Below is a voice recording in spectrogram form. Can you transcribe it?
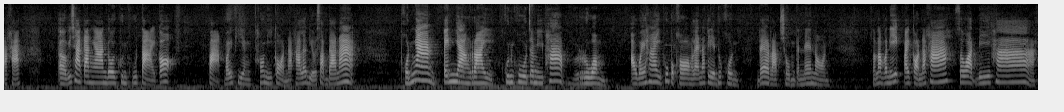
นะคะวิชาการงานโดยคุณครูต่ายก็ฝากไว้เพียงเท่านี้ก่อนนะคะ แล้วเดี๋ยวสัปดาห์หน้า ผลงานเป็นอย่างไร คุณครูจะมีภาพรวมเอาไว้ให้ผู้ปกครองและนักเรียนทุกคน ได้รับชมกันแน่นอนสำหรับวันนี้ไปก่อนนะคะ สวัสดีค่ะ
